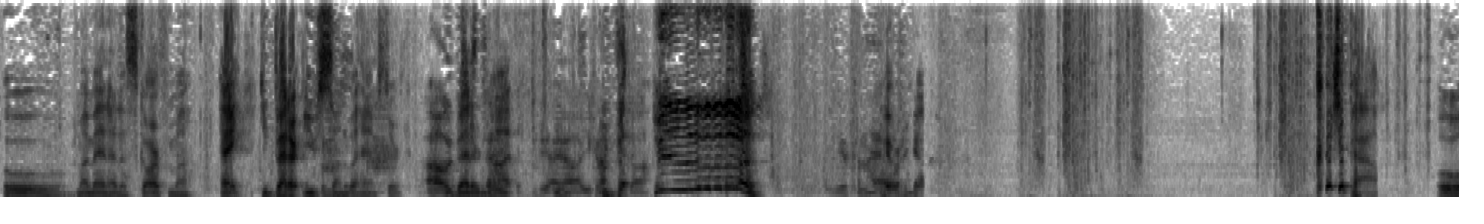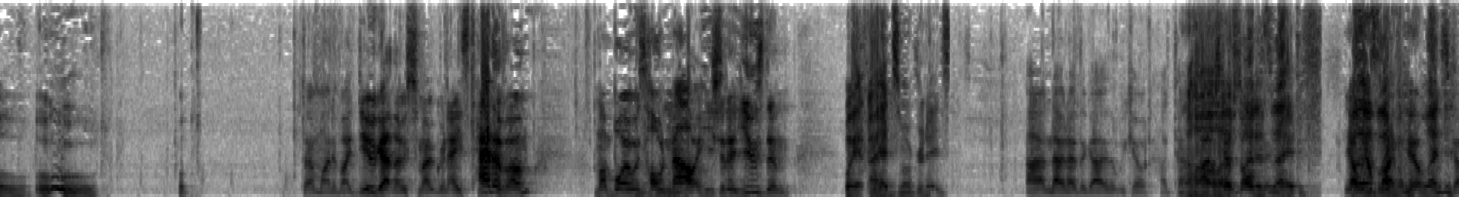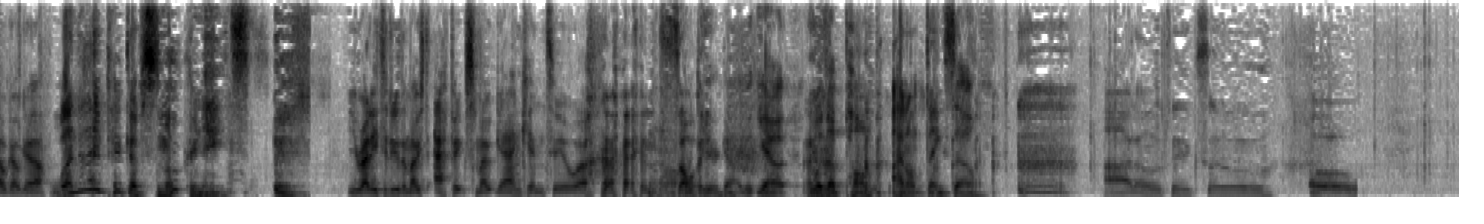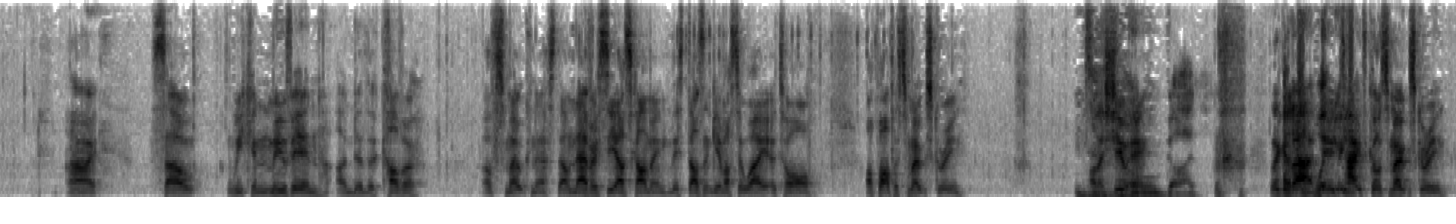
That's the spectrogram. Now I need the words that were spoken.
Ooh, my man had a scar from a. Hey, you better, you son of a hamster. Oh, you better take- not. Yeah, yeah, you can have the. Hey, You can where'd have. it go? Pal. Ooh, ooh. Don't mind if I do get those smoke grenades. Ten of them. My boy was holding out. He should have used them. Wait, I had smoke grenades. Uh, no, no, the guy that we killed had ten. Oh, I was go about to solve it. say. Yeah, we have was like, kills. Let's did- go, go, go. When did I pick up smoke grenades? You ready to do the most epic smoke yank into uh, Oh dear God. Yeah, with a pump? I don't think so. I don't think so. Oh. Alright, so we can move in under the cover of Smoke Nest. They'll never see us coming. This doesn't give us away at all. I'll put up a smoke screen. Oh, they're shooting. Oh God. Look at Uh, that, wait, dude. Tactical smoke screen.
